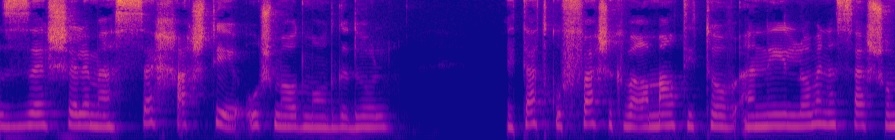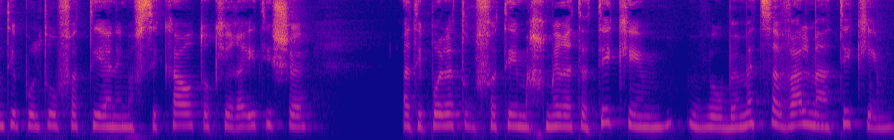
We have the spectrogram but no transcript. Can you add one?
זה שלמעשה חשתי ייאוש מאוד מאוד גדול. הייתה תקופה שכבר אמרתי, טוב, אני לא מנסה שום טיפול תרופתי, אני מפסיקה אותו כי ראיתי שהטיפול התרופתי מחמיר את הטיקים, והוא באמת סבל מהטיקים.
